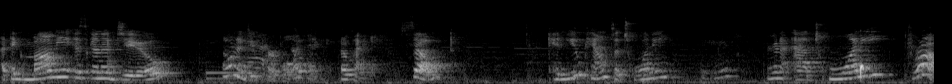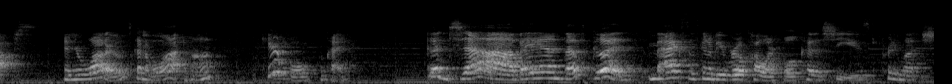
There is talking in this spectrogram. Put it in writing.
I think mommy is gonna do, I wanna do purple, I think. Okay, so, can you count to 20? Mhm. You're gonna add 20 drops in your water. That's kind of a lot, huh? Careful, okay. Good job, and that's good. Max is gonna be real colorful because she used pretty much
